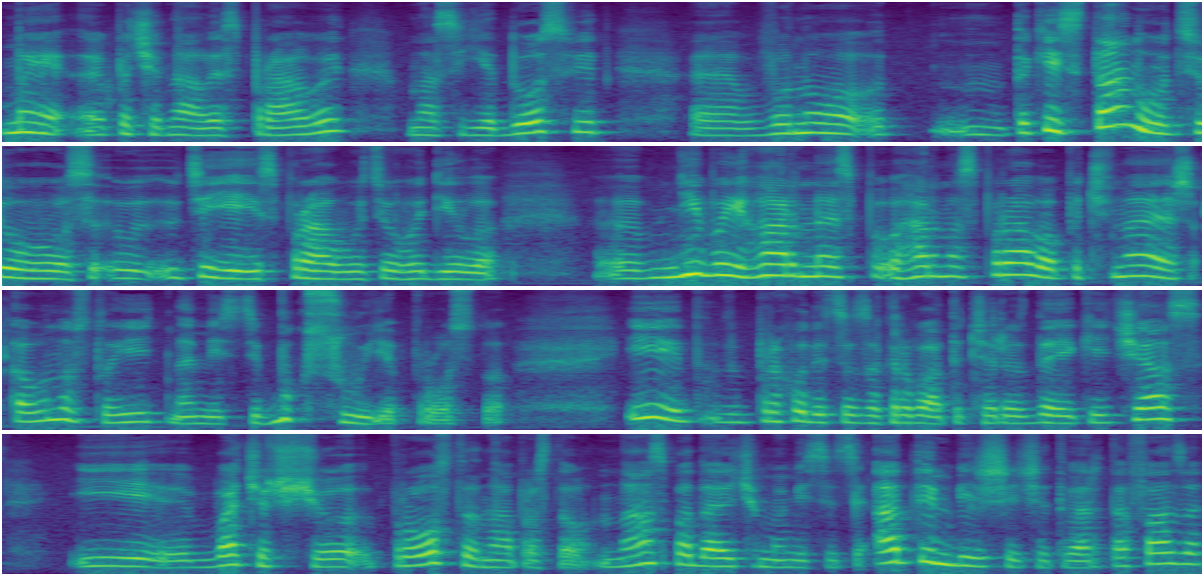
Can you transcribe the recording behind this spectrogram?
Ми е, починали справи, у нас є досвід. е, Воно такий стан у цього, у цієї справи, у цього діла, е, ніби й гарна, гарна справа, починаєш, а воно стоїть на місці, буксує просто. І приходиться закривати через деякий час. І бачиш, що просто-напросто на спадаючому місяці, а тим більше четверта фаза,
